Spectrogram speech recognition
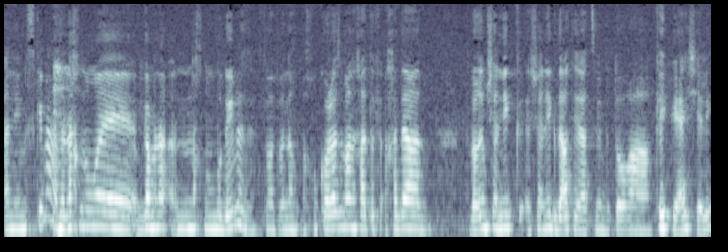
אני מסכימה, אז אנחנו, אה, גם אנחנו מודעים לזה. זאת אומרת, אנחנו כל הזמן, אחד, אחד הדברים שאני, שאני הגדרתי לעצמי בתור ה-KPI שלי,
